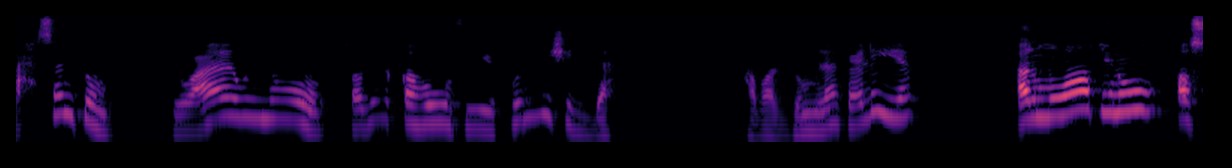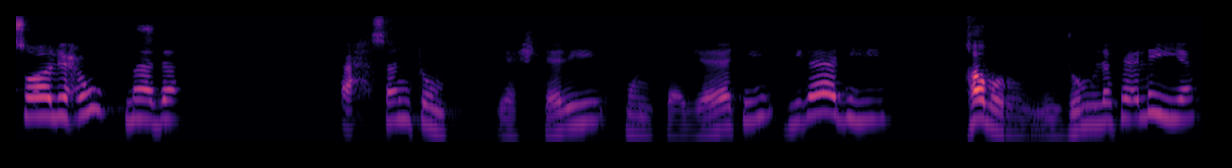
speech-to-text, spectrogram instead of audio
أحسنتم. يعاون صديقه في كل شدة. خبر جملة فعلية. المواطن الصالح ماذا؟ أحسنتم. يشتري منتجات بلاده. خبر جملة فعلية.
